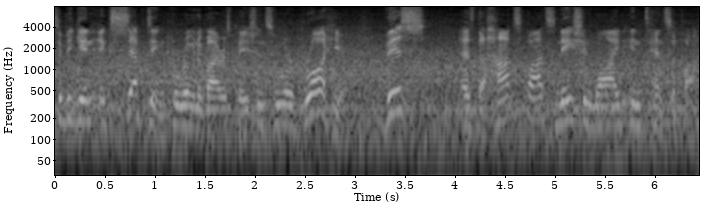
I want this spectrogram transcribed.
to begin accepting coronavirus patients who are brought here. This as the hotspots nationwide intensify.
